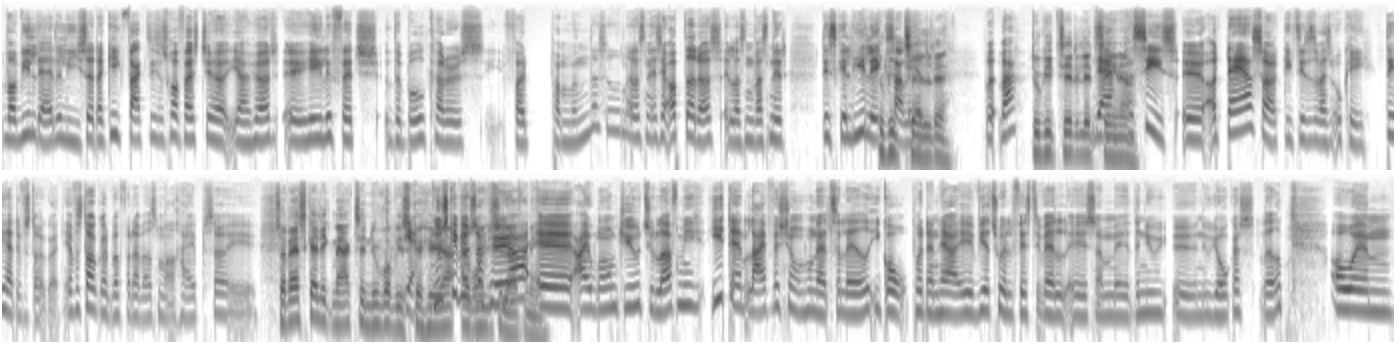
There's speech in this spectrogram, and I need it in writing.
hvor vildt er det lige? Så der gik faktisk, jeg tror først, jeg, jeg har hørt øh, hele Fetch The Bull Cutters for et par måneder siden. Eller sådan, altså jeg opdagede det også, eller sådan var sådan lidt, det skal lige lægge sig lidt. det. Hvad? Du gik til det lidt ja, senere. præcis. Øh, og da jeg så gik til det, så var jeg sådan, okay, det her, det forstår jeg godt. Jeg forstår godt, hvorfor der har været så meget hype. Så, øh, Så hvad skal jeg lægge mærke til nu, hvor vi skal ja, høre nu skal vi I så høre uh, I Want You to Love Me i den live-version, hun altså lavede i går på den her uh, virtuelle festival, uh, som uh, The New, uh, New Yorkers lavede. Og um,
